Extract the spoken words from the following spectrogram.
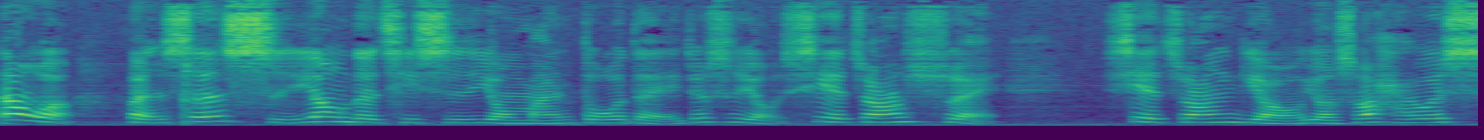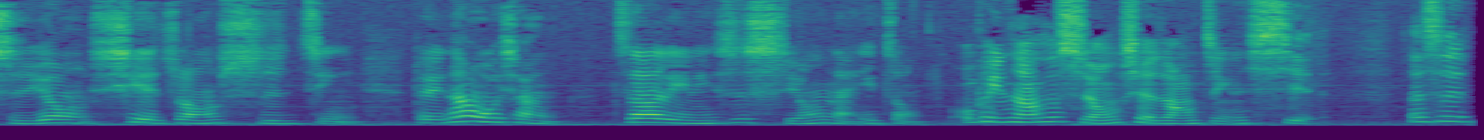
那我本身使用的其实有蛮多的，就是有卸妆水。卸妆油，有时候还会使用卸妆湿巾。对，那我想知道李玲是使用哪一种？我平常是使用卸妆巾卸，但是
